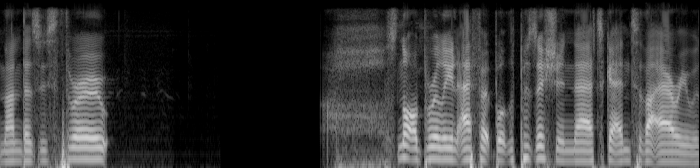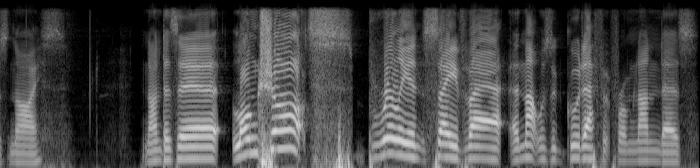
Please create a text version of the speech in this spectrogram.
Nandez is through. It's not a brilliant effort, but the position there to get into that area was nice. Nandez here. Uh, long shot! Brilliant save there, and that was a good effort from Nandez.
